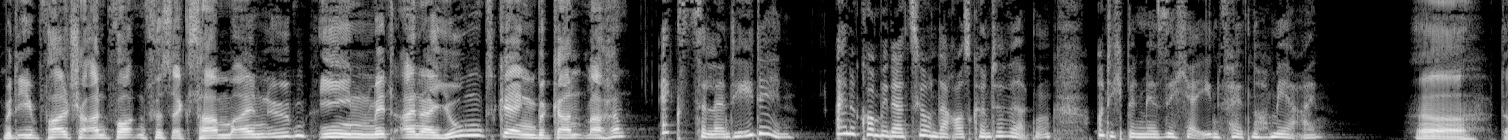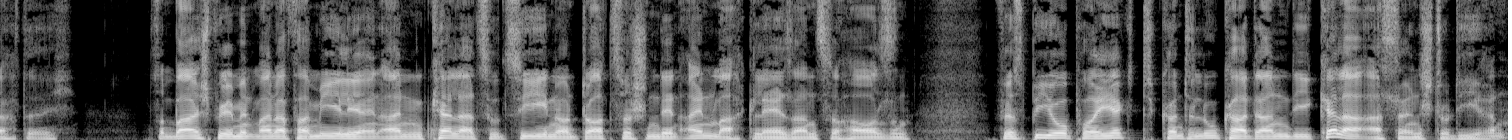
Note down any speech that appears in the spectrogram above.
Mit ihm falsche Antworten fürs Examen einüben? Ihn mit einer Jugendgang bekannt machen? Exzellente Ideen. Eine Kombination daraus könnte wirken. Und ich bin mir sicher, Ihnen fällt noch mehr ein. Ja, dachte ich. Zum Beispiel mit meiner Familie in einen Keller zu ziehen und dort zwischen den Einmachgläsern zu hausen. Fürs Bio-Projekt könnte Luca dann die Kellerasseln studieren.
